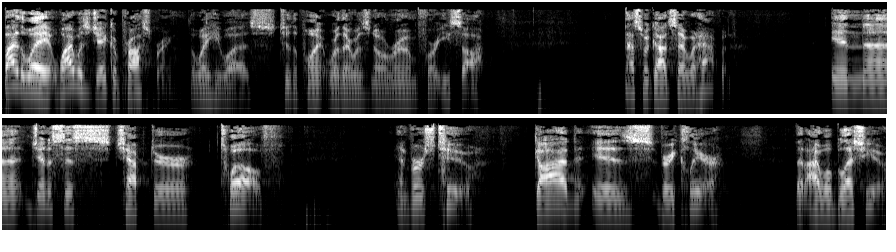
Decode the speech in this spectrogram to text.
By the way, why was Jacob prospering the way he was to the point where there was no room for Esau? That's what God said would happen. In uh, Genesis chapter 12 and verse 2, God is very clear that I will bless you.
